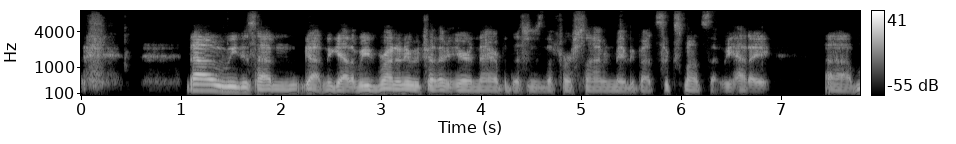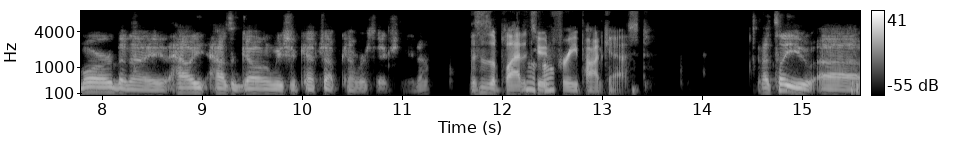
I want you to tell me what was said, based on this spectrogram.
no, we just hadn't gotten together. We'd run into each other here and there, but this was the first time in maybe about six months that we had a uh, more than a how how's it going? We should catch up conversation. You know. This is a platitude-free podcast. I'll tell you uh,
